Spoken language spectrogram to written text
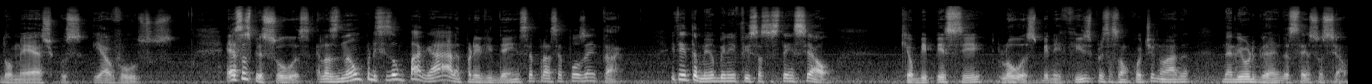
domésticos e avulsos. Essas pessoas, elas não precisam pagar a previdência para se aposentar. E tem também o benefício assistencial, que é o BPC LOAS, Benefício de Prestação Continuada na Lei Orgânica da Assistência Social.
